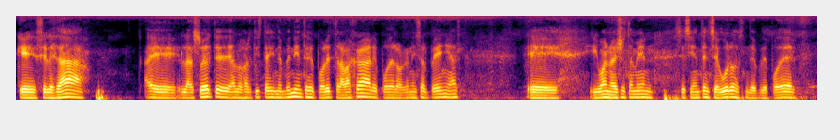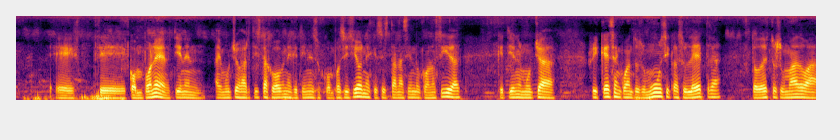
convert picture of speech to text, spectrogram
que se les da eh, la suerte a los artistas independientes de poder trabajar, de poder organizar peñas. eh, y bueno, ellos también se sienten seguros de, de poder este, componer. Tienen, hay muchos artistas jóvenes que tienen sus composiciones, que se están haciendo conocidas, que tienen mucha riqueza en cuanto a su música, su letra, todo esto sumado a,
